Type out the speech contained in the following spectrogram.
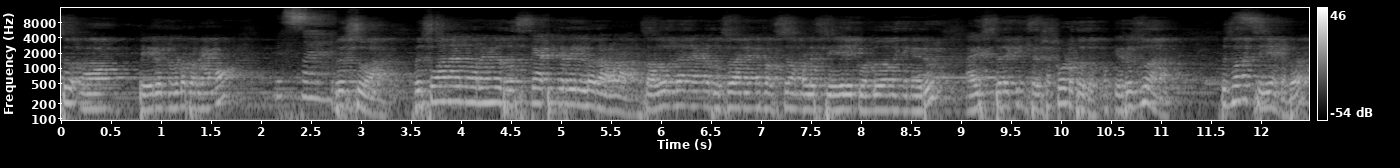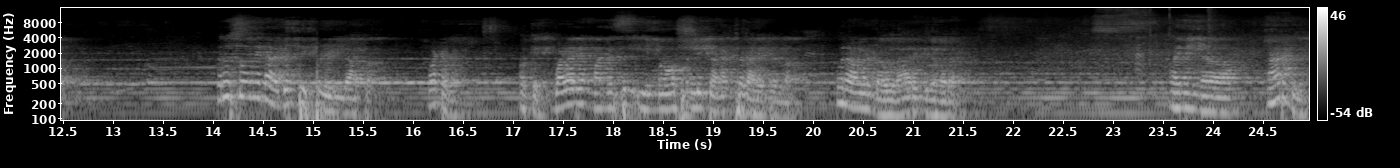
സോ പേരൊന്നുകൂടെ പറയാമോ? റിസ്വാൻ. റിസ്വാന എന്ന് പറയുന്നത് റിസ്ക് കാറ്റഗറിയിലുള്ള ഒരാളാണ്. സോ അതുകൊണ്ട് തന്നെയാണ് റിസ്വാനെ ഫസ്റ്റ് നമ്മൾ സ്റ്റേജിൽ കൊണ്ടുവന്ന് ഇങ്ങനെ ഒരു ഐസ് ബ്രേക്കിംഗ് സെഷൻ കൊടുത്തത്. ഓക്കെ റിസ്വാന. റിസ്വാന ചെയ്യേണ്ടത്? റിസ്വാനിന്റെ അടുത്ത് ഇപ്പോഴില്ലാത്ത വാട്ടവർ ഓക്കെ വളരെ മനസ്സിൽ ഇമോഷണലി കണക്റ്റഡ് ആയിട്ടുള്ള ഒരാളുണ്ടാവില്ല ആരെങ്കിലും ഒരാൾ ഐ മീൻ ആരെങ്കിലും?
